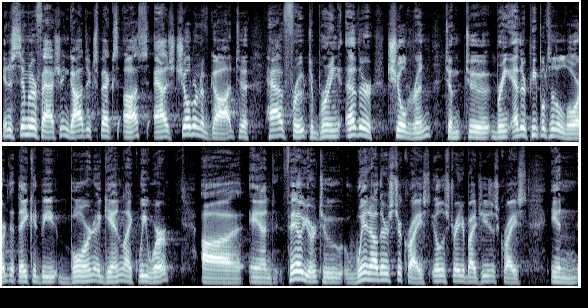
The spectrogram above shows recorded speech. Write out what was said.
In a similar fashion, God expects us as children of God to have fruit, to bring other children, to, to bring other people to the Lord, that they could be born again like we were. Uh, and failure to win others to Christ, illustrated by Jesus Christ in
